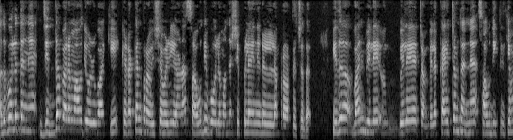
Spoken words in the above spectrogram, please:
അതുപോലെ തന്നെ ജിദ്ദ പരമാവധി ഒഴിവാക്കി കിഴക്കൻ പ്രവിശ്യ വഴിയാണ് സൗദി പോലും ഒന്ന് ഷിപ്പ് ലൈനുകളിലെല്ലാം പ്രവർത്തിച്ചത്. ഇത് വൻ വില വിലയേറ്റം വിലക്കയറ്റം തന്നെ സൗദിക്കും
